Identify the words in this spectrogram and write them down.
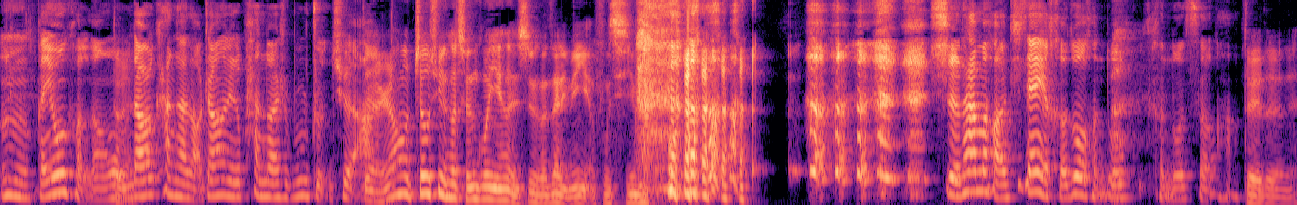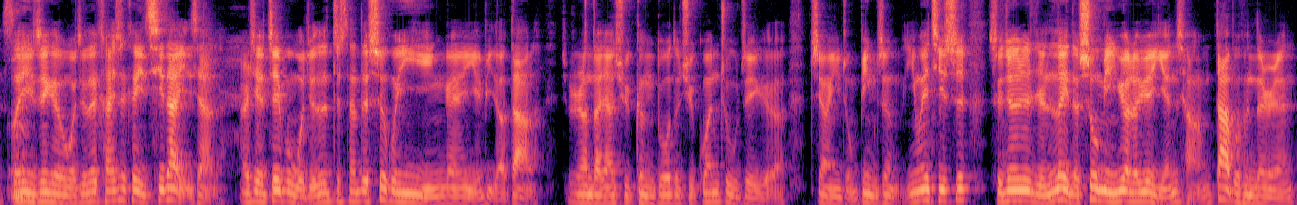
嗯，很有可能，我们到时候看看老张的这个判断是不是准确啊？对，然后周迅和陈坤也很适合在里面演夫妻嘛。是他们好像之前也合作很多很多次了哈。对对对，所以这个我觉得还是可以期待一下的。而且这部我觉得这它的社会意义应该也比较大了，就是让大家去更多的去关注这个这样一种病症。因为其实随着人类的寿命越来越延长，大部分的人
